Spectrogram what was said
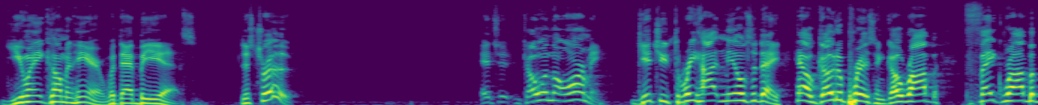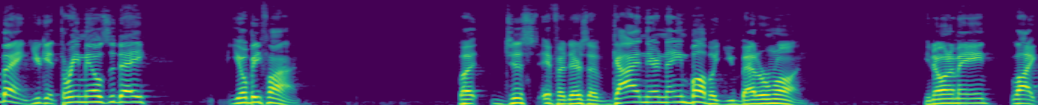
You ain't coming here with that BS. Just true. It's go in the army. Get you three hot meals a day. Hell, go to prison. Go rob, fake rob a bank. You get three meals a day. You'll be fine. But just if there's a guy in there named Bubba, you better run. You know what I mean? Like,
